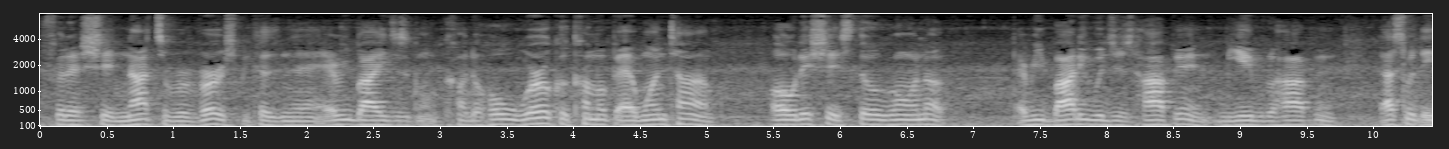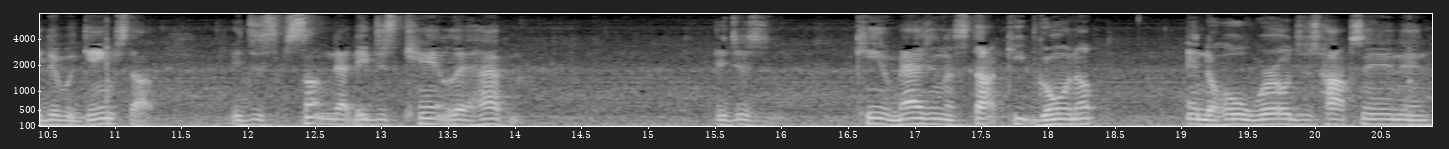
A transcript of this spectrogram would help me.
for that shit not to reverse because then everybody just gonna come. The whole world could come up at one time. Oh, this shit's still going up. Everybody would just hop in, be able to hop in. That's what they did with GameStop. It's just something that they just can't let happen. It just can you imagine a stock keep going up and the whole world just hops in and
